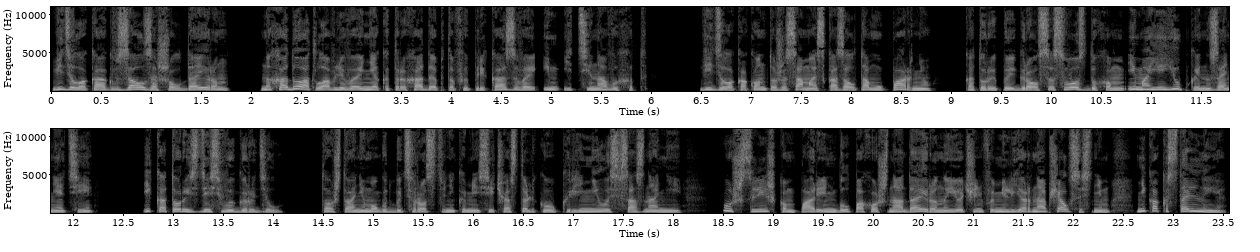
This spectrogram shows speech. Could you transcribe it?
Видела, как в зал зашел Дайрон, на ходу отлавливая некоторых адептов и приказывая им идти на выход — Видела, как он то же самое сказал тому парню, который поигрался с воздухом и моей юбкой на занятии, и который здесь выгородил. То, что они могут быть родственниками, сейчас только укоренилось в сознании. Уж слишком парень был похож на Дайрона и очень фамильярно общался с ним, не как остальные.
